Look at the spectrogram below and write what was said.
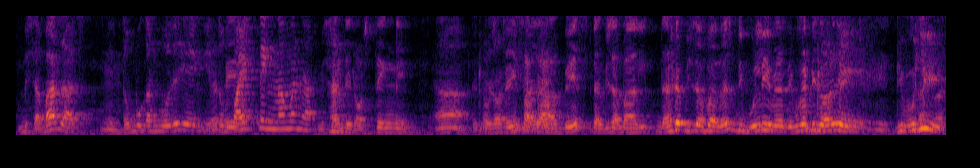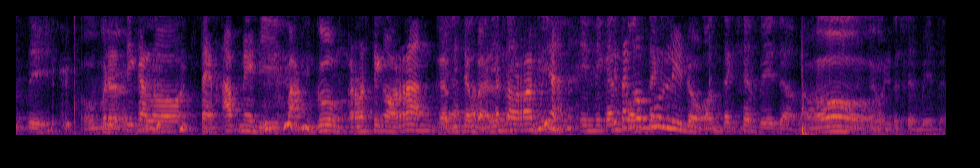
bisa balas Itu bukan bullying Itu Hmm. Berarti- fighting namanya misal di roasting nih Nah, di roasting roasting sampai balik. habis udah bisa balik udah bisa balas dibully berarti bukan di Bully. roasting dibully roasting. Oh berarti Iya. kalau stand up nih di panggung ngerosting orang nggak Ya, bisa balas ini- orangnya. Ini, ini kan kita konteks, ngebully dong. konteksnya beda, Pak. Oh. konteksnya beda.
